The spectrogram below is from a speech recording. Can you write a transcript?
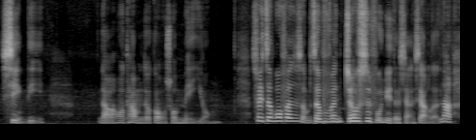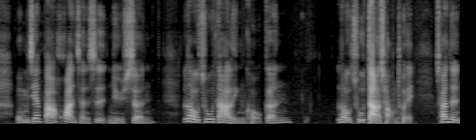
吸引力？然后他们都跟我说没有。所以这部分是什么？这部分就是腐女的想象了。那我们今天把它换成是女生，露出大领口跟露出大长腿，穿着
